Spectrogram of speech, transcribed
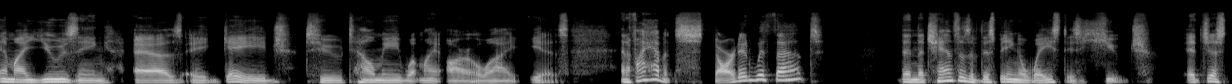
am i using as a gauge to tell me what my roi is? And if i haven't started with that then the chances of this being a waste is huge. It just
